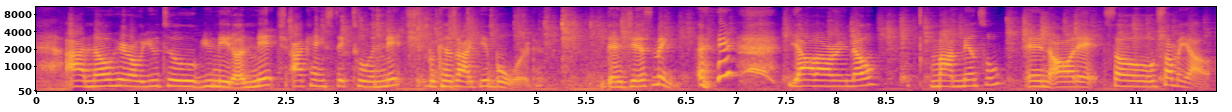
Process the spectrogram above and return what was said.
I know here on YouTube you need a niche. I can't stick to a niche because I get bored. That's just me. y'all already know my mental and all that. So some of y'all.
